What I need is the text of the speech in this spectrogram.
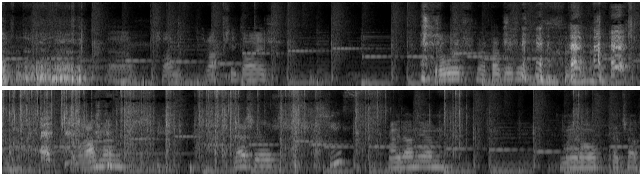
uh, some rapeseed oil, brúur með papriku, some almonds, cashews, Cheese. fried onion, tomato, ketchup,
